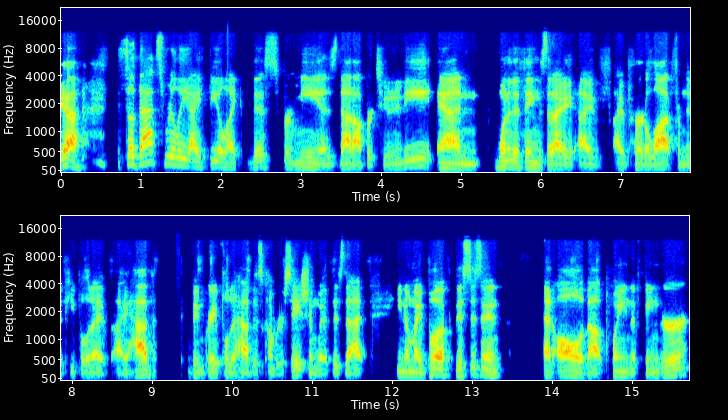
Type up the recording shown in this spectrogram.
yeah so that's really i feel like this for me is that opportunity. And one of the things that i i've i've heard a lot from the people that i've i have been grateful to have this conversation with is that you know my book this isn't at all about pointing the finger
